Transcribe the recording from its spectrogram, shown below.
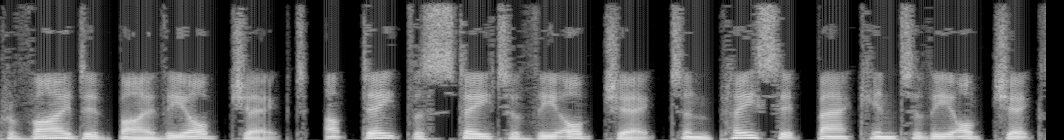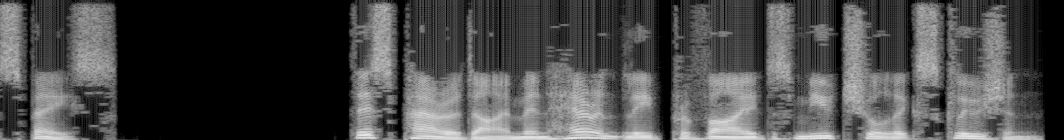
provided by the object, update the state of the object and place it back into the object space. This paradigm inherently provides mutual exclusion.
